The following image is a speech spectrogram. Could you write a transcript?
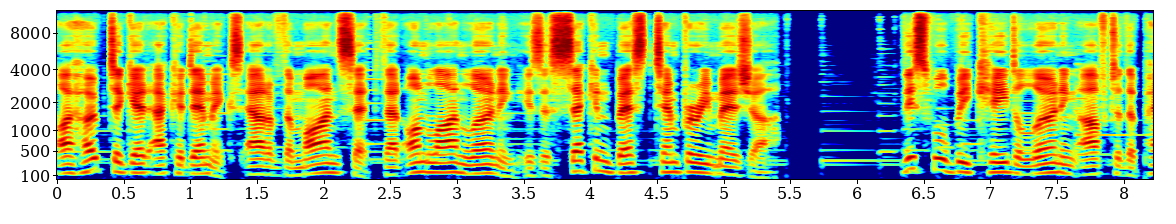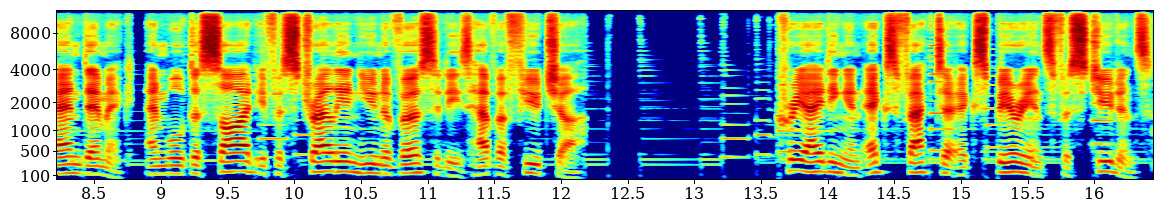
I hope to get academics out of the mindset that online learning is a second best temporary measure. This will be key to learning after the pandemic, and will decide if Australian universities have a future. Creating an X-Factor experience for students,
